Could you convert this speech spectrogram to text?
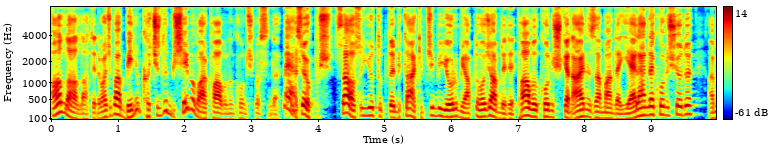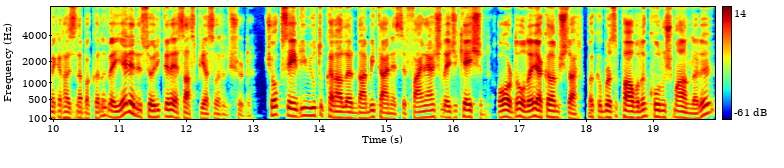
Allah Allah dedim. Acaba benim kaçırdığım bir şey mi var Powell'ın konuşmasında? Meğerse yokmuş. Sağ olsun YouTube'da bir takipçi bir yorum yaptı. Hocam dedi Powell konuşurken aynı zamanda Yellen de konuşuyordu. Amerikan Hazine Bakanı ve Yellen'in söyledikleri esas piyasaları düşürdü. Çok sevdiğim YouTube kanallarından bir tanesi Financial Education. Orada olayı yakalamışlar. Bakın burası Powell'ın konuşma anları.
